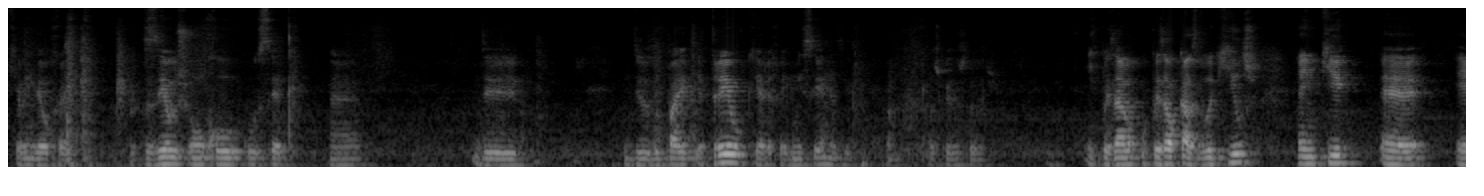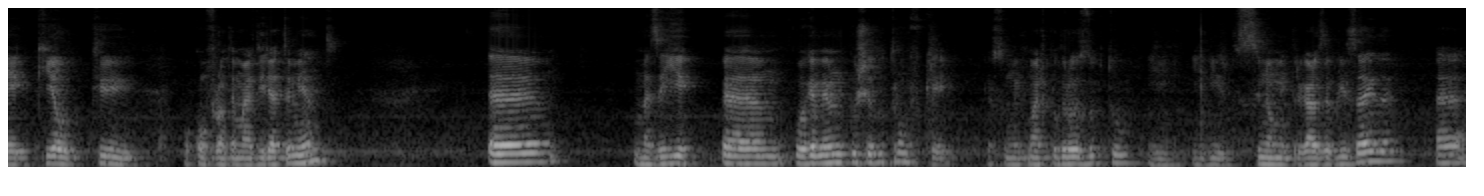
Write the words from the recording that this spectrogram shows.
que ele ainda é o rei. Porque Zeus honrou com o cetro de de, do pai Atreu, que era rei de Micenas, e pronto, aquelas coisas todas. E depois há, depois há o caso do Aquiles, em que é, é aquele que o confronta mais diretamente. Uh, mas aí uh, o Agamemnon puxa do trunfo, que é eu sou muito mais poderoso do que tu. E, e diz se não me entregares a Briseida, uh,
